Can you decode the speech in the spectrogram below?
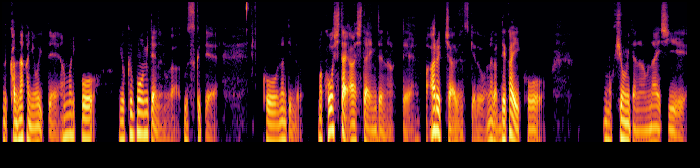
中において、あんまりこう、欲望みたいなのが薄くて、こう、なんて言うんだろう。まあ、こうしたい、ああしたいみたいなのってま、あるっちゃあるんですけど、なんかでかい、こう、目標みたいなのもないし、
